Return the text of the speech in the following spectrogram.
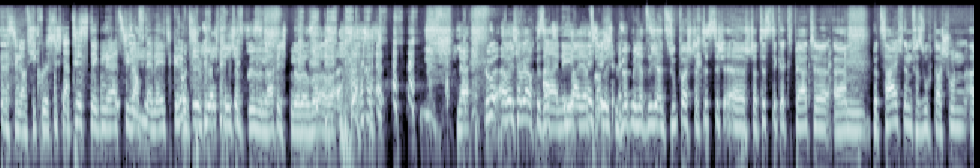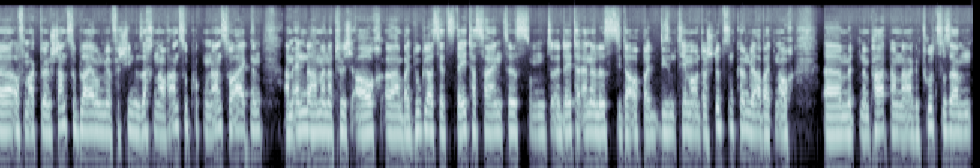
das sind auch die größten Statistiken-Nerds, die es auf der Welt gibt. Okay, vielleicht kriege ich jetzt böse Nachrichten oder so, aber. ja, du, aber ich habe ja auch gesagt, ah, nee. ich, jetzt ich, ich würde mich jetzt nicht als super statistisch, äh, Statistikexperte ähm, bezeichnen, versuche da schon äh, auf dem aktuellen Stand zu bleiben und mir verschiedene Sachen auch anzugucken und anzueignen. Am Ende haben wir natürlich auch äh, bei Douglas jetzt Data Scientists und äh, Data Analysts, die da auch bei diesem Thema unterstützen können. Wir arbeiten auch äh, mit einem Partner und einer Agentur zusammen,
